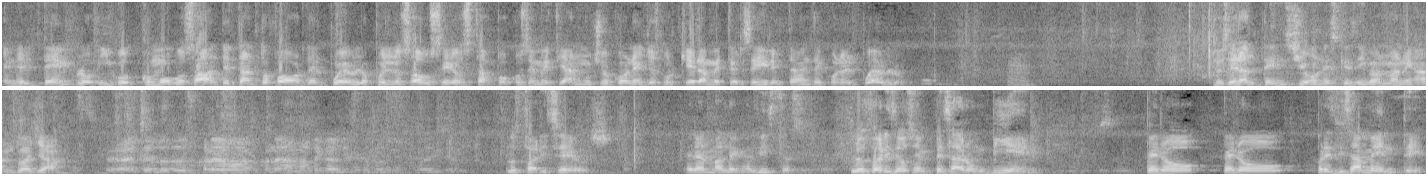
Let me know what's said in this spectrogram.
en el templo y como gozaban de tanto favor del pueblo, pues los saduceos tampoco se metían mucho con ellos porque era meterse directamente con el pueblo. Entonces eran tensiones que se iban manejando allá. Pero de los dos, ¿cuál eran más legalistas? Los fariseos. Los fariseos eran más legalistas. Los fariseos empezaron bien, pero, pero precisamente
